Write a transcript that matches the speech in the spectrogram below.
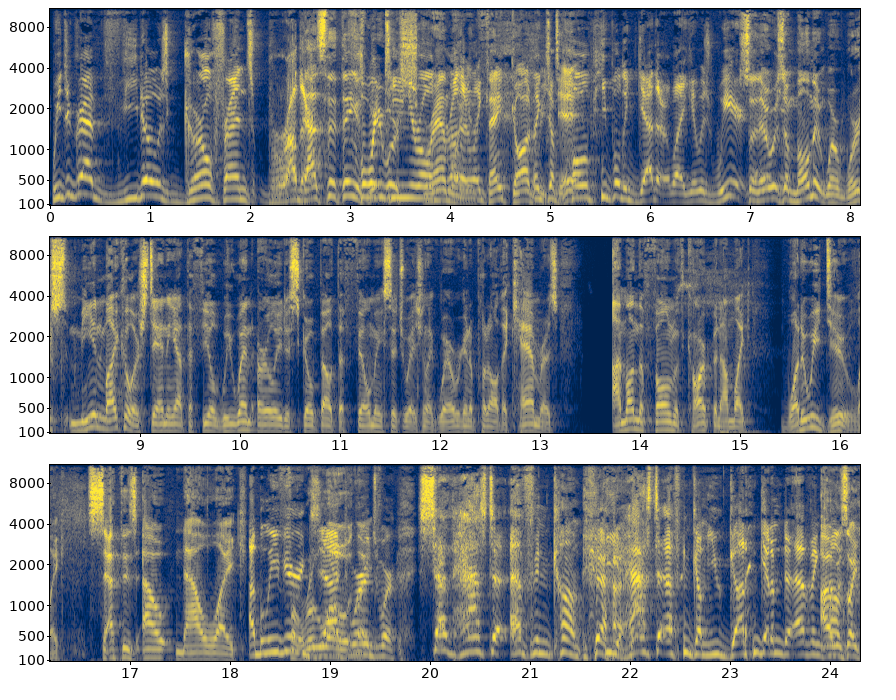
We had to grab Vito's girlfriend's brother. That's the thing is we 14-year-old scrambling, brother. Like, thank God like to did. pull people together. Like it was weird. So there was a moment where we're me and Michael are standing at the field. We went early to scope out the filming situation, like where we're going to put all the cameras. I'm on the phone with Carp, and I'm like, "What do we do?" Like Seth is out now. Like I believe your Ferrulo, exact like- words were Seth has to effing come. He has to effing come. You gotta get him to effing come. I was like,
